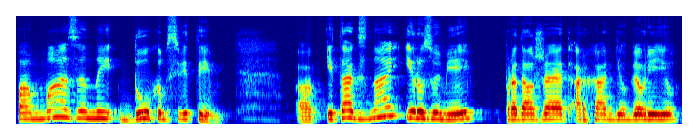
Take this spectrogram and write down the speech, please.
помазанный Духом Святым. Итак, знай и разумей, продолжает архангел Гавриил,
